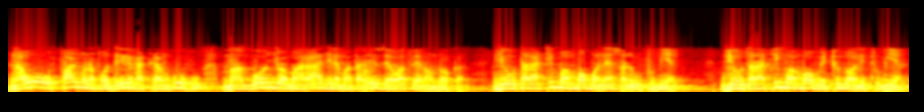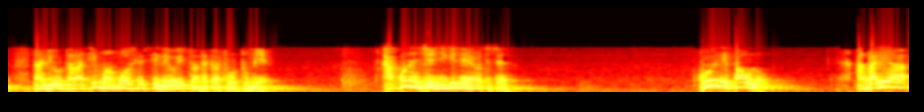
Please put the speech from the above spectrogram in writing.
Na huo ufalme unapodhirika katika nguvu magonjwa maradhi na matatizo ya watu yanaondoka. Ndio utaratibu ambao bwana yesu aliutumia ndio utaratibu ambao mitume walitumia na ndio utaratibu ambao sisi leo hii tunatakiwa tuutumie. Hakuna njia nyingine yoyote tena. Huyu ni paulo. Angalia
